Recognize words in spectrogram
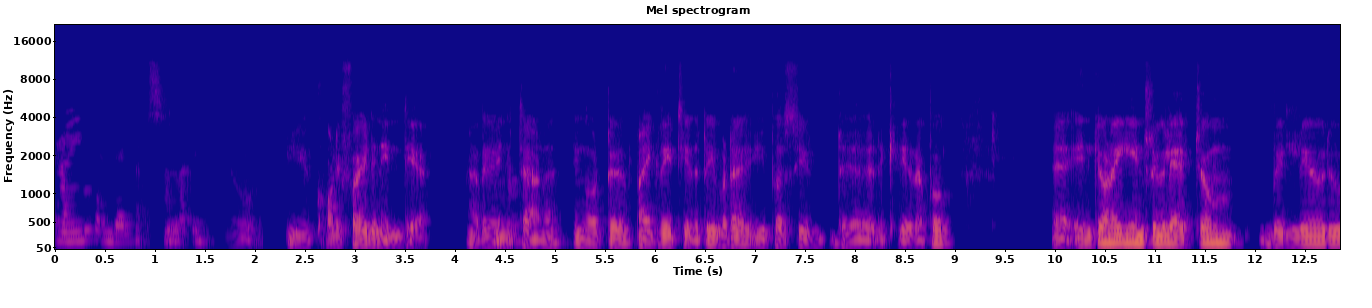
ഗ്രൈൻഡ് ആൻഡ് ദെൻ യു ക്വാളിഫൈഡ് ഇൻ ഇന്ത്യ അത് കഴിഞ്ഞിട്ടാണ് ഇങ്ങോട്ട് മൈഗ്രേറ്റ് ചെയ്തിട്ട് ഇവിടെ ഈ പെർസ്യൂഡ് കരിയർ അപ്പോൾ എനിക്ക് വേണമെങ്കിൽ ഈ ഇന്റർവ്യൂവിൽ ഏറ്റവും വലിയൊരു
